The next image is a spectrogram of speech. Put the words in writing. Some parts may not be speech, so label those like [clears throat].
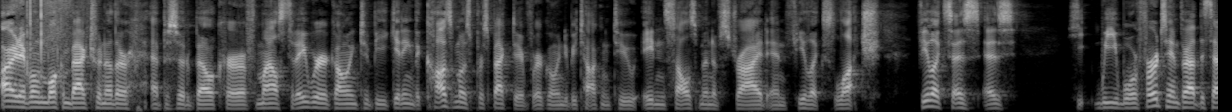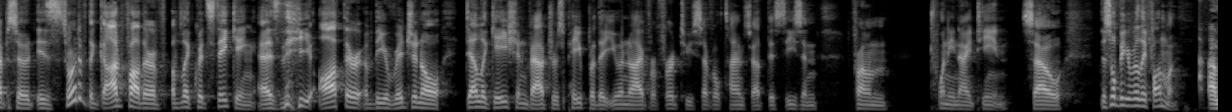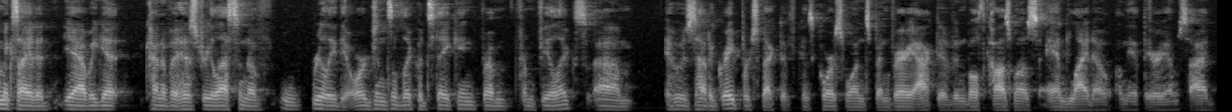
All right, everyone, welcome back to another episode of Bell Curve. Myles, today we're going to be getting the Cosmos perspective. We're going to be talking to Aidan Salzman of Stride and Felix Lutsch. Felix, as as he, we will refer to him throughout this episode, is sort of the godfather of, of liquid staking, as the [laughs] author of the original delegation vouchers paper that you and I have referred to several times throughout this season from 2019. So this will be a really fun one. I'm excited. Yeah, we get kind of a history lesson of really the origins of liquid staking from from Felix, um, who's had a great perspective because Chorus One's been very active in both Cosmos and Lido on the Ethereum side,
